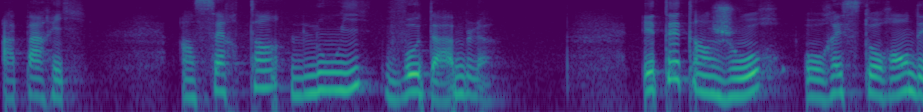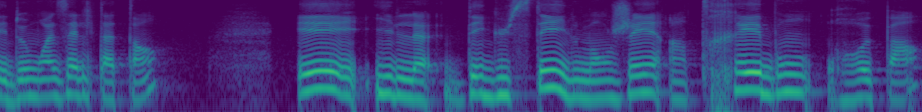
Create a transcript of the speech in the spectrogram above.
à Paris, un certain Louis Vaudable, était un jour au restaurant des Demoiselles Tatin et il dégustait, il mangeait un très bon repas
